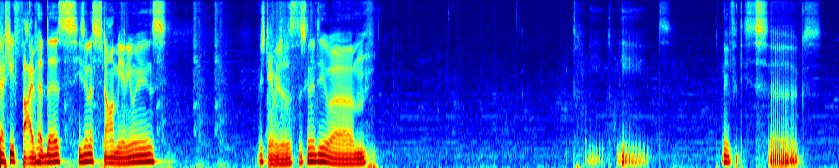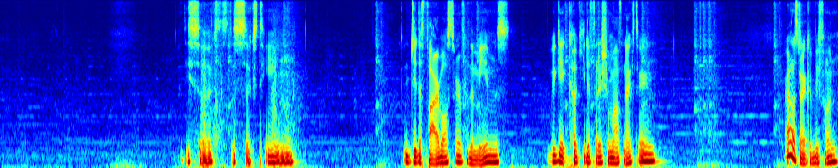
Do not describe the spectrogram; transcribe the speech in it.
Actually five head this. He's gonna stomp me anyways. Which damage is this? This is gonna do um 20, 28, 56. 56, that's the 16. Do the fireball turn for the memes. We get Cookie to finish him off next turn. Fireball start could be fun.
